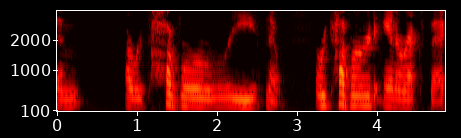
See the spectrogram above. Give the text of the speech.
am a recovery, no, a recovered anorexic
